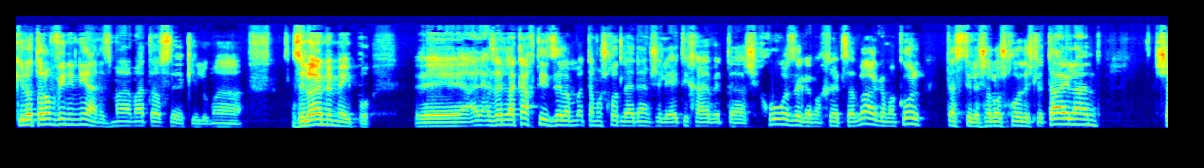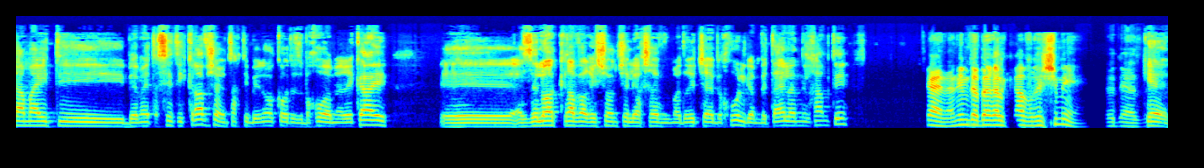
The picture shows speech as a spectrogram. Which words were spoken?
כאילו, אתה לא מבין עניין, אז מה, מה אתה עושה? כאילו, מה... זה לא MMA פה. אז אני לקחתי את זה, את המושכות לידיים שלי, הייתי חייב את השחרור הזה, גם אחרי צבא, גם הכל. טסתי לשלוש חודש לתאילנד, שם הייתי, באמת עשיתי קרב שם, הצלחתי בנוקאוט איזה בחור אמריקאי, אז זה לא הקרב הראשון שלי עכשיו במדריד שהיה בחו"ל, גם בתאילנד נלחמתי. כן, אני מדבר על קרב רשמי, אתה יודע. כן,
